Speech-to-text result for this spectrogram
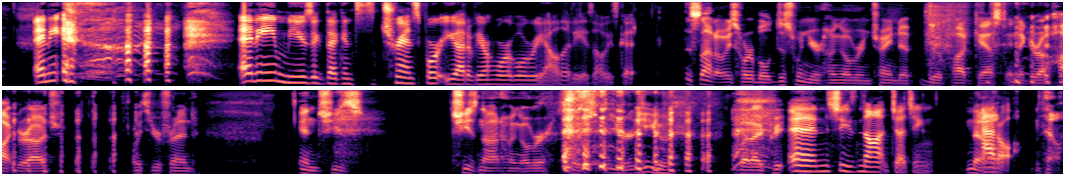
any any music that can transport you out of your horrible reality is always good. It's not always horrible. Just when you're hungover and trying to do a podcast in a gar- hot garage with your friend, and she's she's not hungover. So she, you're, you, but I pre- And she's not judging no at all. No,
